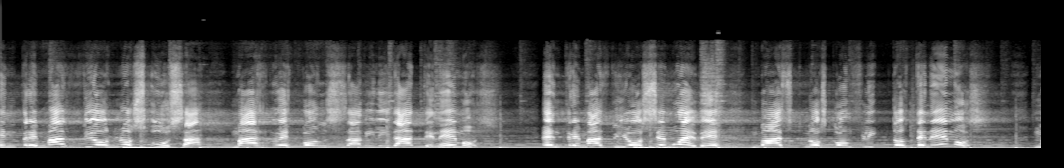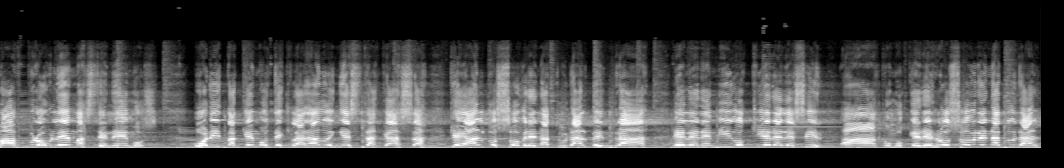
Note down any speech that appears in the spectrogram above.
entre más Dios nos usa, más responsabilidad tenemos. Entre más Dios se mueve, más los conflictos tenemos más problemas tenemos. Ahorita que hemos declarado en esta casa que algo sobrenatural vendrá, el enemigo quiere decir, ah, como querés lo sobrenatural,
